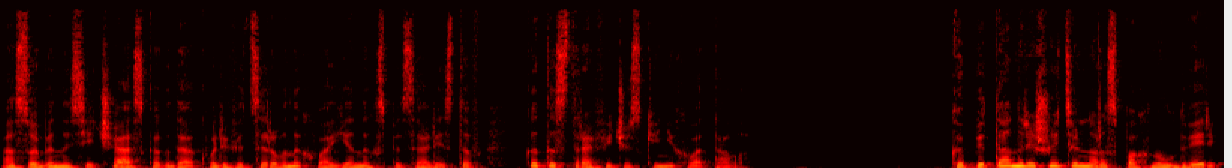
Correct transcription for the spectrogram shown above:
особенно сейчас, когда квалифицированных военных специалистов катастрофически не хватало. Капитан решительно распахнул дверь,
